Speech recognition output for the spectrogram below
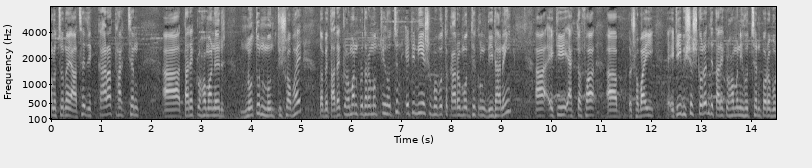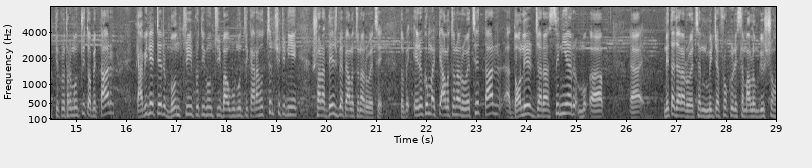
আলোচনায় আছে যে কারা থাকছেন তারেক রহমানের নতুন মন্ত্রিসভায়। তবে তারেক রহমান প্রধানমন্ত্রী হচ্ছেন, এটি নিয়ে সম্ভবত কারোর মধ্যে কোনো দ্বিধা নেই। এটি একতরফা সবাই এটাই বিশ্বাস করেন যে তারেক রহমানই হচ্ছেন পরবর্তী প্রধানমন্ত্রী। তবে তার ক্যাবিনেটের মন্ত্রী, প্রতিমন্ত্রী বা উপমন্ত্রী কারা হচ্ছেন, সেটি নিয়ে সারা দেশব্যাপী আলোচনা রয়েছে। তবে এরকম একটি আলোচনা রয়েছে, তার দলের যারা সিনিয়র নেতা যারা রয়েছেন, মির্জা ফখরুল ইসলাম আলমগীর সহ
